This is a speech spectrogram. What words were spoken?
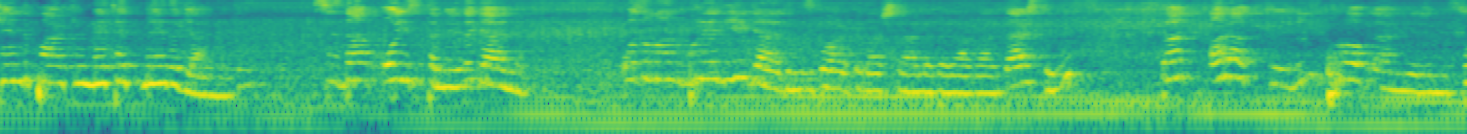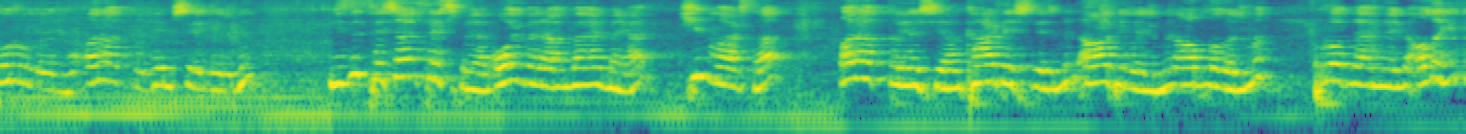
Kendi partimi methetmeye de gelmedim. Sizden oy istemeye de gelmedim. O zaman buraya niye geldiniz bu arkadaşlarla beraber derseniz ben Arak köyünün problemlerini, sorunlarını, Araklı hemşehrilerimin bizi seçen seçmeyen, oy veren vermeyen kim varsa Arak'ta yaşayan kardeşlerimin, abilerimin, ablalarımın problemlerini alayım.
